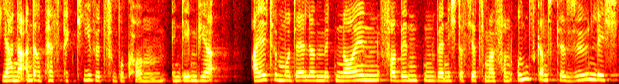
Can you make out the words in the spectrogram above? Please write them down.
ja eine andere Perspektive zu bekommen, indem wir alte Modelle mit neuen verbinden. Wenn ich das jetzt mal von uns ganz persönlich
